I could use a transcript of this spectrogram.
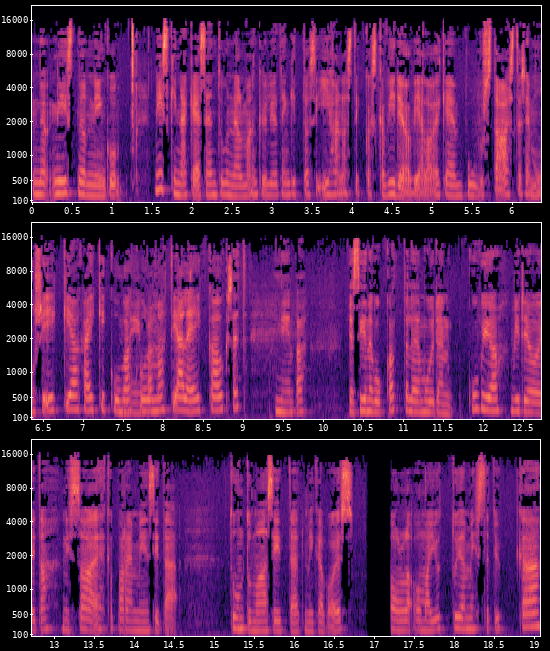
no, niistä on niinku, niissäkin näkee sen tunnelman kyllä jotenkin tosi ihanasti, koska video vielä oikein boostaa sitä se musiikki ja kaikki kuvakulmat Niinpä. ja leikkaukset. Niinpä. Ja siinä kun katselee muiden kuvia, videoita, niin saa ehkä paremmin sitä tuntumaa siitä, että mikä voisi olla oma juttu ja mistä tykkää.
